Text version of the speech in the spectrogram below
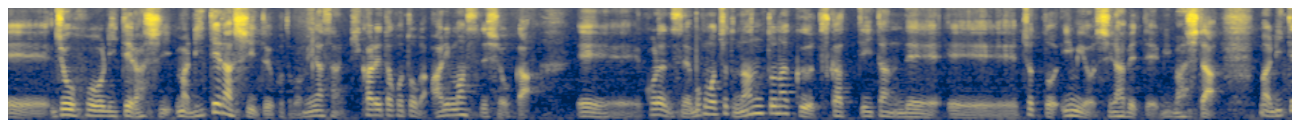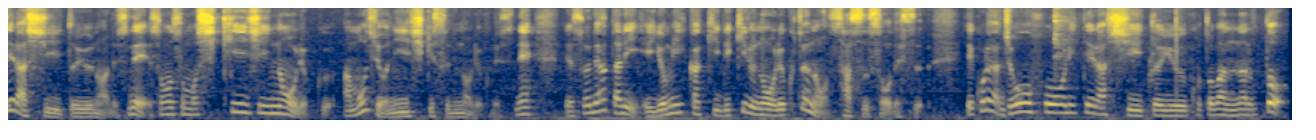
えー情報リテラシー、まあ、リテラシーという言葉皆さん聞かれたことがありますでしょうか、えーこれはですね僕もちょっとなんとなく使っていたんで、えーちょっと意味を調べてみました、まあ、リテラシーというのはですねそもそも識字能力あ文字を認識する能力ですね。でそれであたり読み書きできる能力というのを指すそうです。でこれが情報リテラシーという言葉になると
